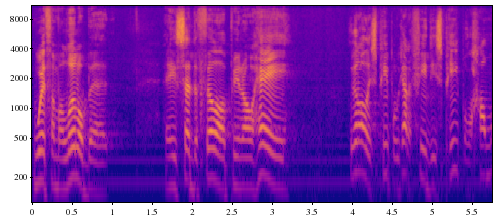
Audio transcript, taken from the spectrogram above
with him a little bit. And he said to Philip, You know, hey, look at all these people. we got to feed these people. How,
